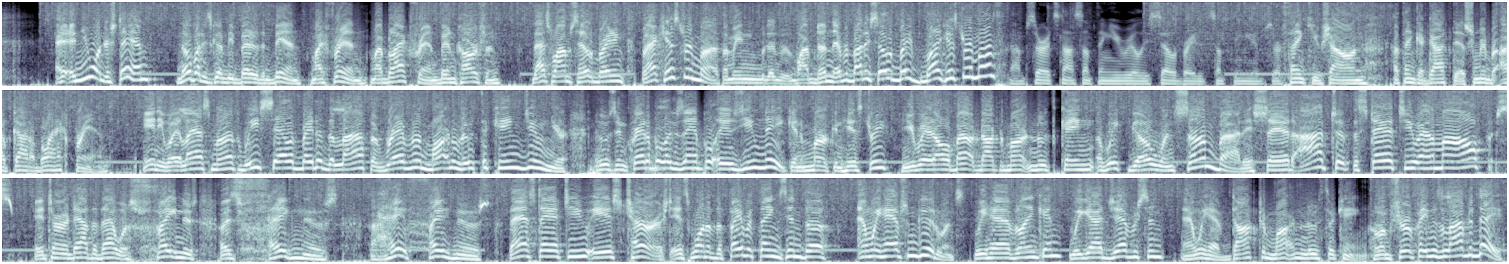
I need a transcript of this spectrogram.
And, and you understand, nobody's going to be better than Ben, my friend, my black friend, Ben Carson. That's why I'm celebrating Black History Month. I mean, why doesn't everybody celebrate Black History Month? I'm sorry, it's not something you really celebrate. It's something you observe. Thank you, Sean. I think I got this. Remember, I've got a black friend. Anyway, last month we celebrated the life of Reverend Martin Luther King Jr., whose incredible example is unique in American history. You read all about Dr. Martin Luther King a week ago when somebody said I took the statue out of my office. It turned out that that was fake news. It's fake news. I hate fake news. That statue is cherished. It's one of the favorite things in the, and we have some good ones. We have Lincoln, we got Jefferson, and we have Dr. Martin Luther King, who I'm sure if he was alive today,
